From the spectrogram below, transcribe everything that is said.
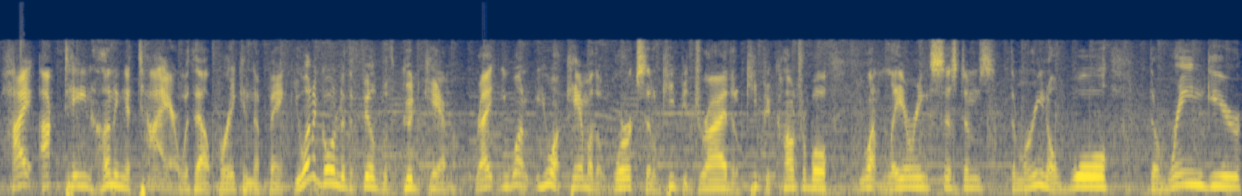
high octane hunting attire without breaking the bank. You want to go into the field with good camo, right? You want you want camo that works, that'll keep you dry, that'll keep you comfortable. You want layering systems, the merino wool, the rain gear,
